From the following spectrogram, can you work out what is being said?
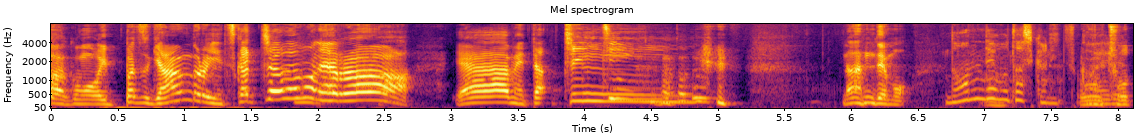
はもう一発ギャンブルに使っちゃうわこの野郎、やめた。チーン。チーン なんでも。何でも確かに使える。うん。ちょっ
